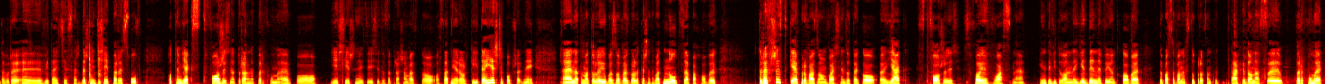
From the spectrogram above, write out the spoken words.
Dobry, e, witajcie serdecznie. Dzisiaj parę słów o tym, jak stworzyć naturalne perfumy, bo jeśli jeszcze nie widzieliście, to zapraszam Was do ostatniej rolki i tej jeszcze poprzedniej e, na temat oleju bazowego, ale też na temat nut zapachowych, które wszystkie prowadzą właśnie do tego, e, jak stworzyć swoje własne, indywidualne, jedyne, wyjątkowe, dopasowane w 100% do nas perfumy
